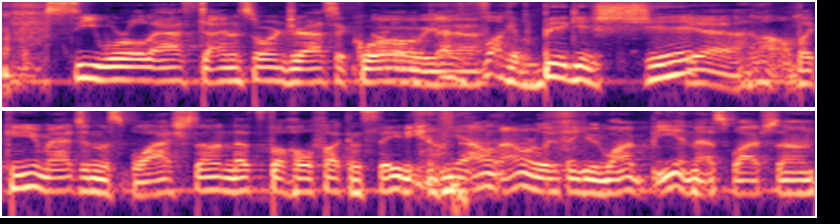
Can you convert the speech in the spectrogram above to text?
Sea World ass dinosaur in Jurassic World. Oh, yeah. that's fucking big as shit. Yeah. Oh, Like, can you imagine the splash zone? That's the whole fucking stadium. Yeah. I don't, I don't really think you would want to be in that splash zone.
